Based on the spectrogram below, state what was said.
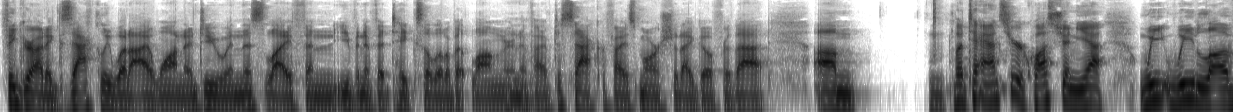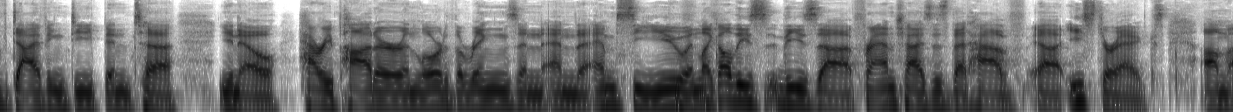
figure out exactly what I want to do in this life and even if it takes a little bit longer and if I have to sacrifice more should I go for that? Um, but to answer your question, yeah, we we love diving deep into you know Harry Potter and Lord of the Rings and and the MCU and like all these these uh, franchises that have uh, Easter eggs. Um,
